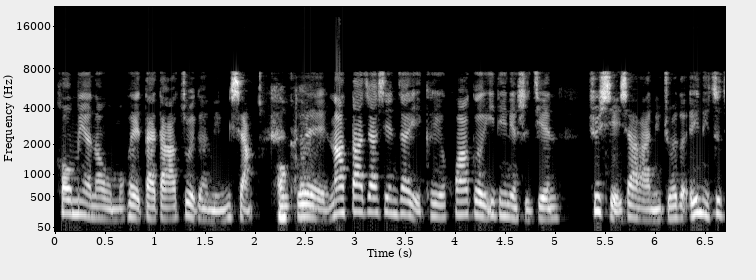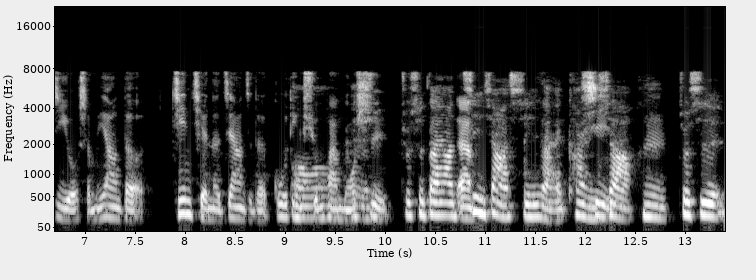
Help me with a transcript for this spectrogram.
后面呢，我们会带大家做一个冥想。OK，对，那大家现在也可以花个一点点时间去写下来，你觉得诶你自己有什么样的金钱的这样子的固定循环模哦式就是大家静下心来看一下，嗯，就是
